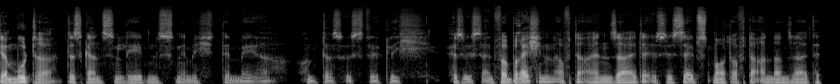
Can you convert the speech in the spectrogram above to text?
der Mutter des ganzen Lebens, nämlich dem Meer. Und das ist wirklich, es ist ein Verbrechen auf der einen Seite, es ist Selbstmord auf der anderen Seite.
